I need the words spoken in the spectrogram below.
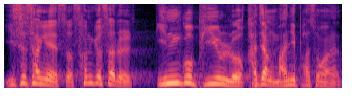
이 세상에서 선교사를 인구 비율로 가장 많이 파송하는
